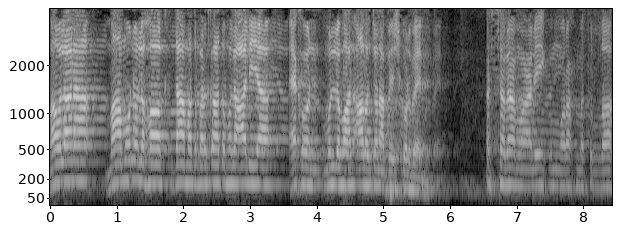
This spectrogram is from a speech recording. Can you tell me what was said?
মাওলানা মামুনুল হক দামাত বরকাতমুল আলিয়া এখন মূল্যবান আলোচনা পেশ করবেন السلام عليكم ورحمة الله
